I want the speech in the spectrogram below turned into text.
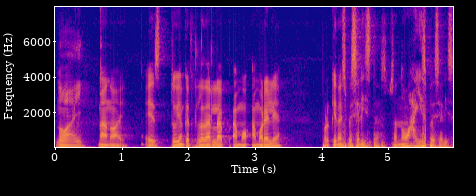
No hay. No, no hay. Es- tuvieron que trasladarla a, Mo- a Morelia porque no hay especialistas. O sea, no hay especialistas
